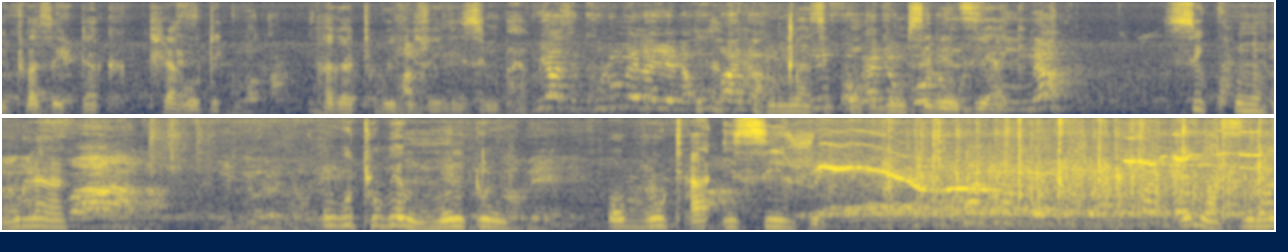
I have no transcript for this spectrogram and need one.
it was a dark cloud phakathi kwelizwe lezimbabwe ikakhulu nxa sikhumbula imisebenzi yakhe sikhumbula ukuthi ube ngumuntu obutha isizwe engafuni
